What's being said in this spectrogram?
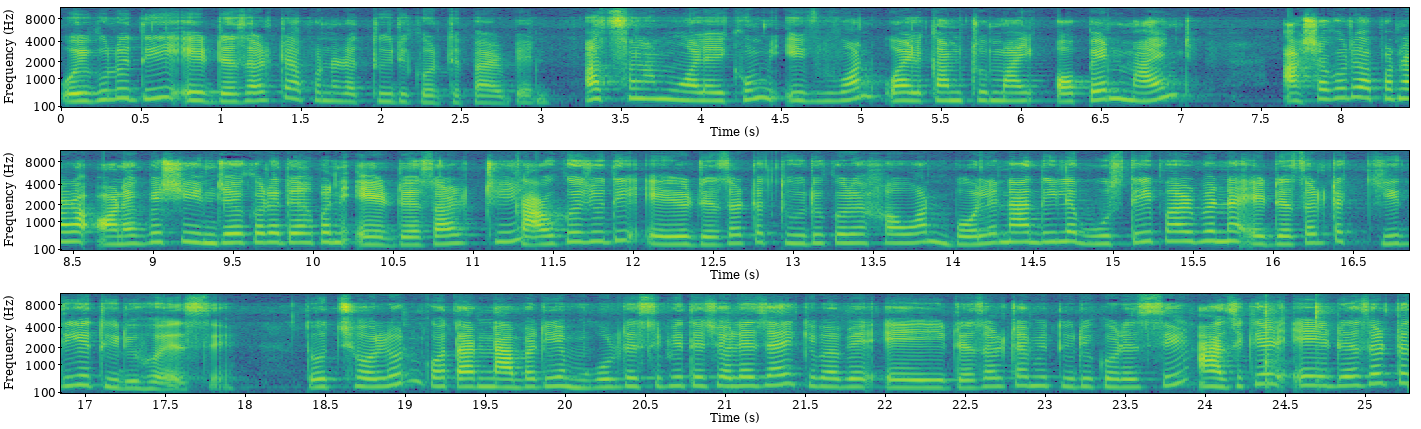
ওইগুলো দিয়ে এই ডেজার্টটা আপনারা তৈরি করতে পারবেন। আসসালামু আলাইকুম everyone welcome to my open mind. আশা করি আপনারা অনেক বেশি এনজয় করে দেখবেন এই ডেজার্টটি। কাউকে যদি এই রেজাল্টটা তৈরি করে খাওয়ান, বলে না দিলে বুঝতেই পারবেন না এই রেজাল্টটা কী দিয়ে তৈরি হয়েছে। তো চলুন কথার না বাড়িয়ে মূল রেসিপিতে চলে যাই। কীভাবে এই ডেজার্টটা আমি তৈরি করেছি? আজকের এই ডেজার্টটা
